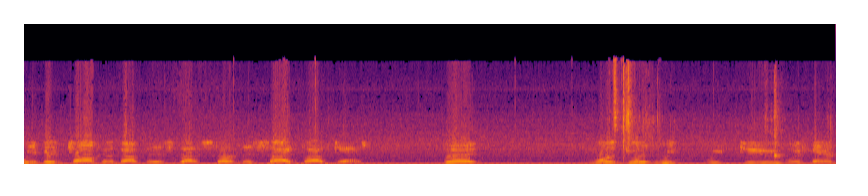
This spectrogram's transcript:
we've been talking about this about starting this side podcast, but what good we we do when there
